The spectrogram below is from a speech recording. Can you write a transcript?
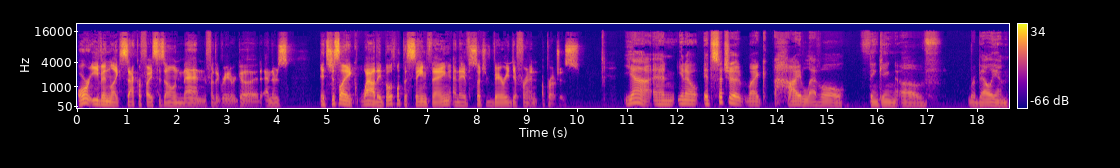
or even like sacrifice his own men for the greater good. And there's it's just like wow they both want the same thing and they have such very different approaches. Yeah, and you know, it's such a like high level thinking of rebellion,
